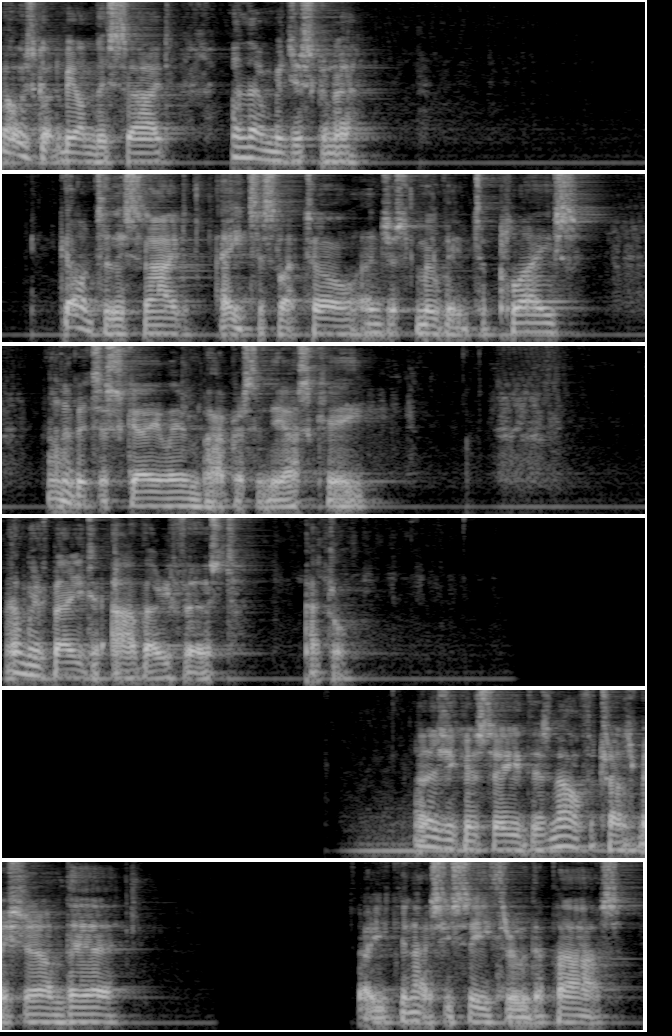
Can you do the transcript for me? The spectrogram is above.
Always got to be on this side. And then we're just going to go onto this side, A to select all, and just move it into place. And a bit of scaling by pressing the S key. And we've made our very first petal. And as you can see, there's an alpha transmission on there. So you can actually see through the parts.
